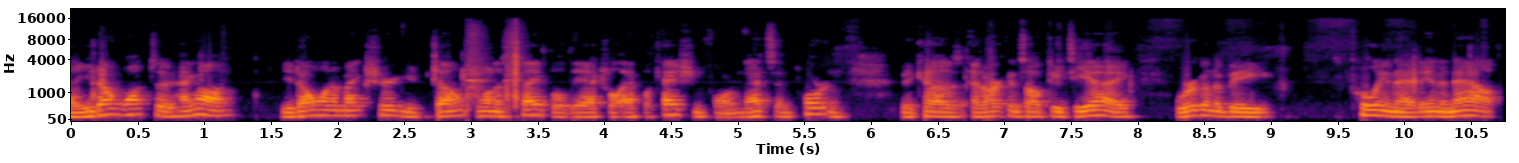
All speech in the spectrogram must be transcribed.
Now you don't want to, hang on, you don't want to make sure you don't want to staple the actual application form. That's important because at Arkansas PTA, we're going to be pulling that in and out,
